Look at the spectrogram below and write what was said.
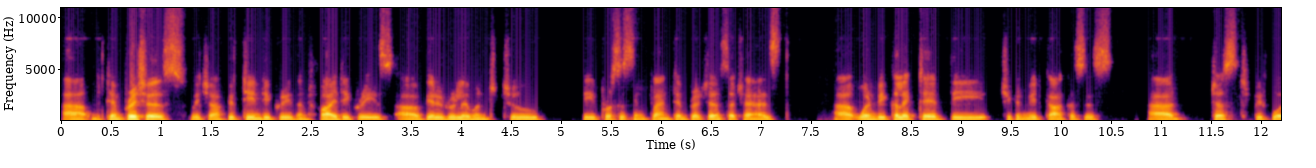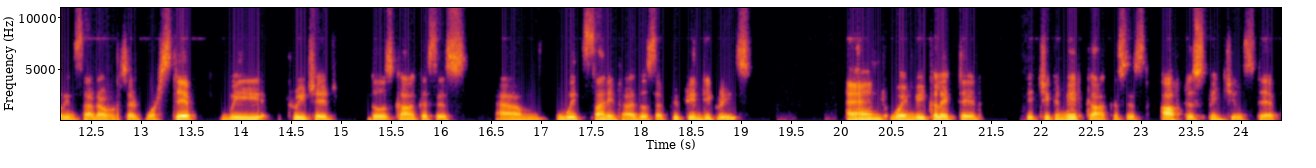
Uh, the temperatures, which are 15 degrees and 5 degrees, are very relevant to the processing plant temperature, such as uh, when we collected the chicken meat carcasses uh, just before inside outside wash step, we treated those carcasses um, with sanitizers at 15 degrees. And when we collected the chicken meat carcasses after spin chill step,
